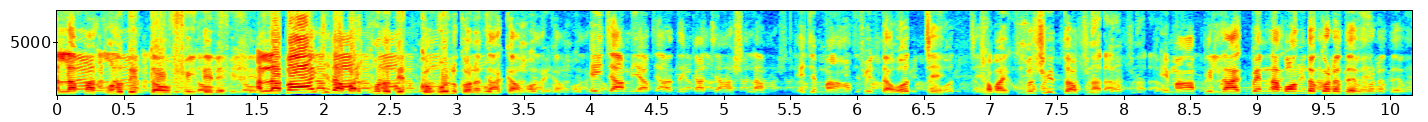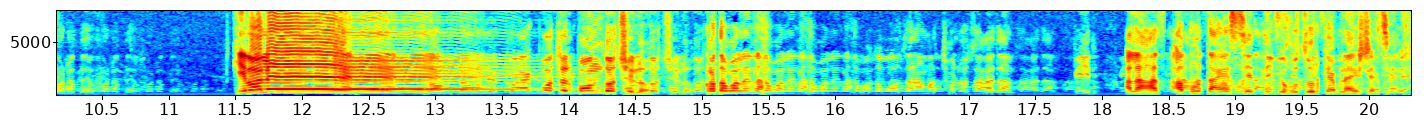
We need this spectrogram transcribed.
আল্লাহ পাক কোনোদিন তৌফিক দিলে। আল্লাহ পাক যদি আবার কোনোদিন কবুল করে দেখা হবে। এই যে আমি আপনাদের কাছে আসলাম এই যে মাহফিলটা হচ্ছে সবাই খুশি তো আপনারা? এই মাহফিল রাখবেন না বন্ধ করে দেবেন। কি বলে? লকডাউনে কয়েক বছর বন্ধ ছিল। কথা বলে না। গত বছর আমার ছোট শাহজাহান পীর আলহাজ আবু তাহের সিদ্দিকী হুজুর কেবলা এসেছিলেন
